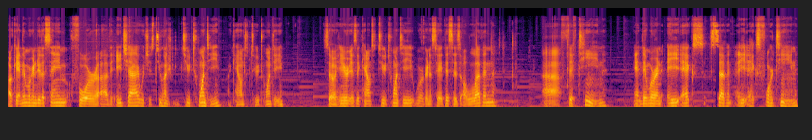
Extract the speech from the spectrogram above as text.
Okay, and then we're going to do the same for uh, the HI, which is 200, 220, account 220. So here is account 220. We're going to say this is 11, uh, 15, and then we're in AX7, AX14,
